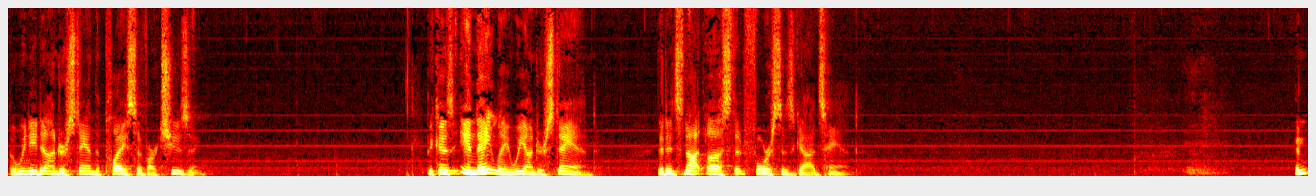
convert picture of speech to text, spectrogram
but we need to understand the place of our choosing. Because innately we understand that it's not us that forces God's hand. And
